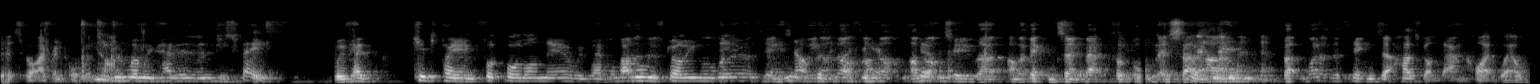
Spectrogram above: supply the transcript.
that's vibrant all the time. Even when we've had it into space, we've had kids playing football on there, we've had bubbles going Well, one of the there. things, I mean, I'm not, I'm not, I'm not too, uh, I'm a bit concerned about the football list, but, um, but one of the things that has gone down quite well,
